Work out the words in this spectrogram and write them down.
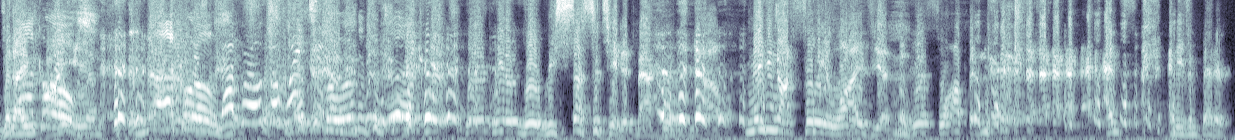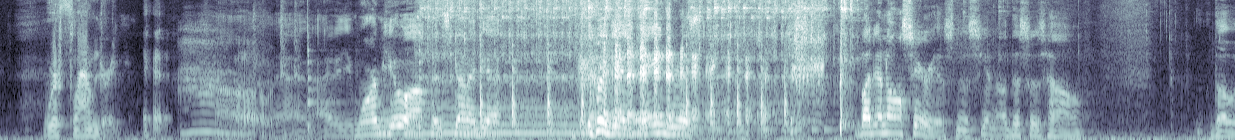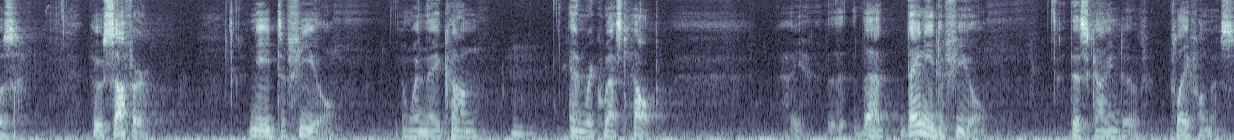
But I'm, I Mackerels! am Mackerels! Mackerels The awaken! word of today. we're, we're, we're resuscitated mackerels now. Maybe not fully alive yet, but we're flopping. and, and even better, we're floundering. Oh, ah. man. I, you warm you up, it's gonna get, it's gonna get dangerous. But in all seriousness, you know, this is how those who suffer need to feel when they come hmm. and request help. That they need to feel this kind of playfulness,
